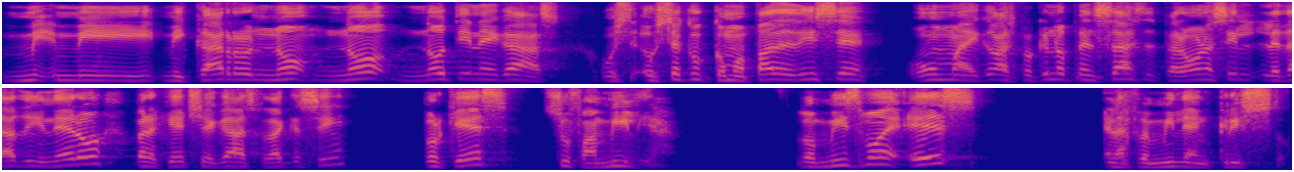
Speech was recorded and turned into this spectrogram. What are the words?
Mi, mi, carro no, no, no tiene gas. Usted, como padre dice, oh my gosh, ¿por qué no pensaste? Pero aún así le da dinero para que eche gas, ¿verdad que sí? Porque es su familia. Lo mismo es en la familia en Cristo.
